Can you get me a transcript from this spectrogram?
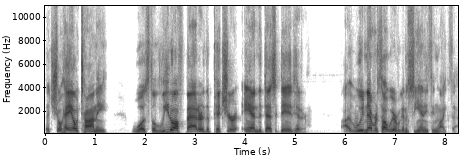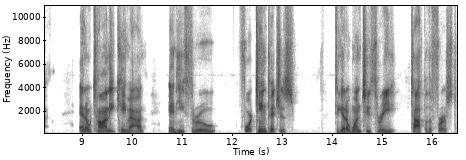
that Shohei Ohtani was the leadoff batter, the pitcher, and the designated hitter. We never thought we were going to see anything like that. And Ohtani came out and he threw 14 pitches to get a one, two, three top of the first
